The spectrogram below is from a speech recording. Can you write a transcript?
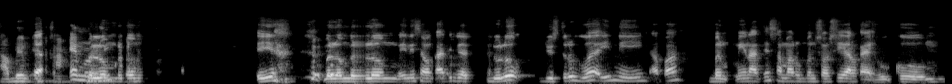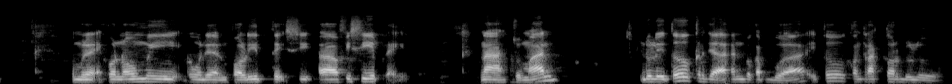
ABM Ya, loh belum nih. belum, iya belum belum ini sama K3. Dulu justru gue ini apa minatnya sama rumpun sosial kayak hukum, kemudian ekonomi, kemudian politik, eh, fisip kayak gitu. Nah, cuman dulu itu kerjaan bokap gua itu kontraktor dulu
